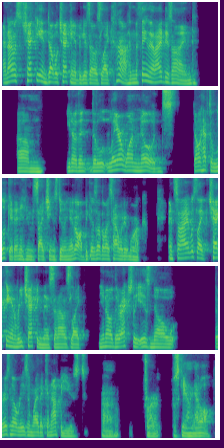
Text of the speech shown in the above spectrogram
And I was checking and double checking it because I was like, huh, and the thing that I designed, um, you know, the, the layer one nodes don't have to look at anything the sidechain is doing at all because otherwise, how would it work? And so I was like checking and rechecking this, and I was like, you know, there actually is no, there is no reason why they cannot be used uh, for for scaling at all.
